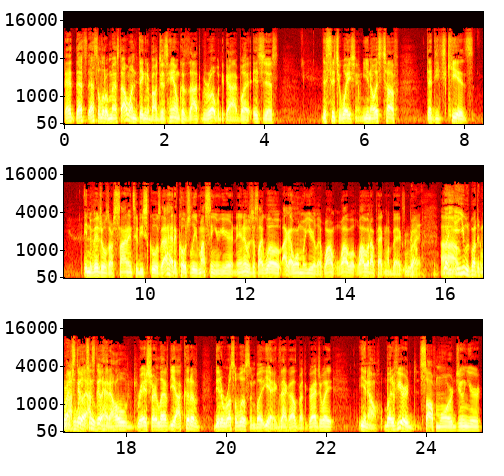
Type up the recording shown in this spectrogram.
that that's that's a little messed. I wasn't thinking about just him because I grew up with the guy, but it's just the situation. You know, it's tough that these kids. Individuals are signing to these schools. I had a coach leave my senior year, and it was just like, "Well, I got one more year left. Why, why, why would I pack my bags and Right. go?" Well, and you was about to well, I still, graduate, I still had a whole red shirt left. Yeah, I could have did a Russell Wilson, but yeah, exactly. I was about to graduate, you know. But if you're a sophomore, junior,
